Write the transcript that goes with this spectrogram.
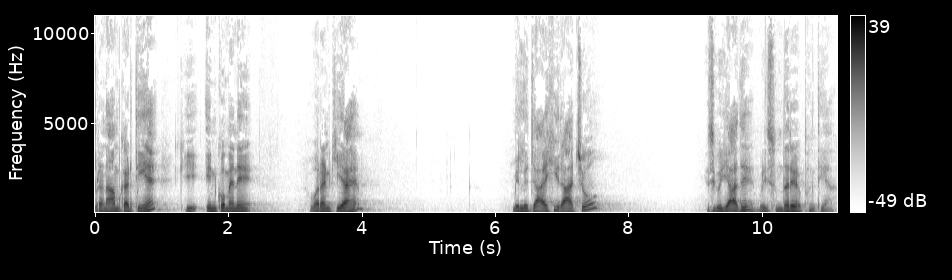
प्रणाम करती हैं कि इनको मैंने वरण किया है। मिल जाए ही राचो। किसी को याद है? बड़ी सुंदर है पंक्तियाँ।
